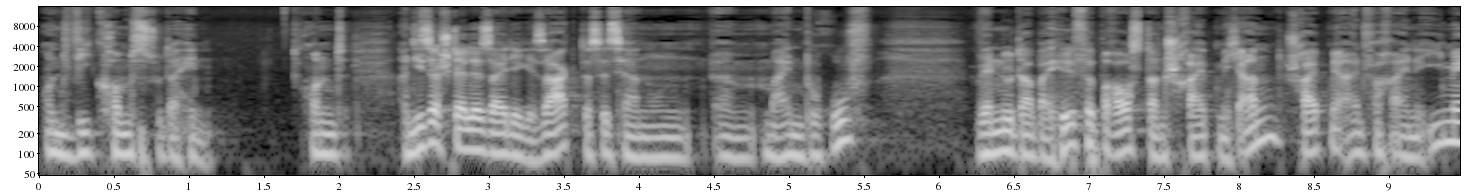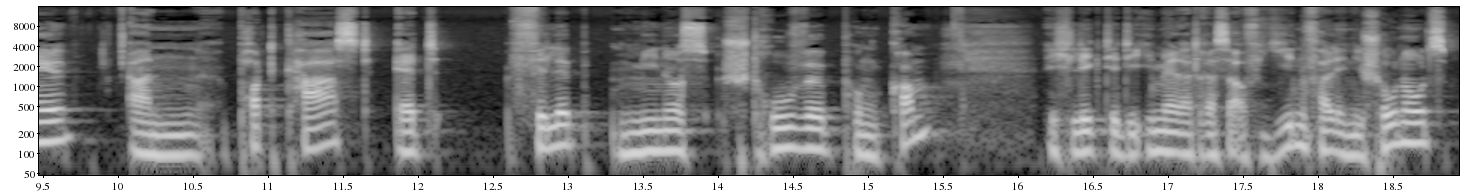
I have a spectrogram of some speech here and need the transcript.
und wie kommst du dahin? Und an dieser Stelle sei dir gesagt, das ist ja nun ähm, mein Beruf. Wenn du dabei Hilfe brauchst, dann schreib mich an. Schreib mir einfach eine E-Mail an podcast@ philipp-struve.com. Ich lege dir die E-Mail-Adresse auf jeden Fall in die Show Notes.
